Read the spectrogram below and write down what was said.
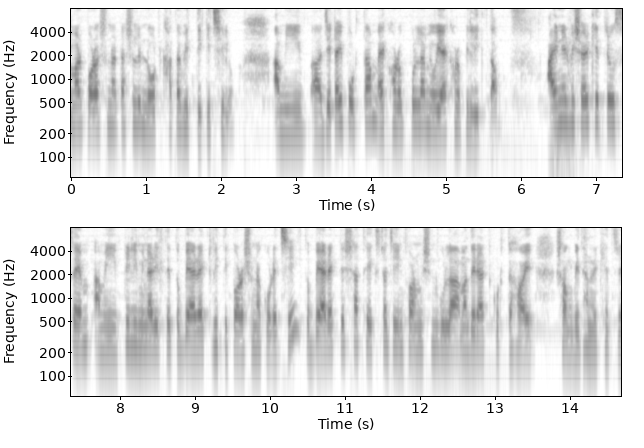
আমার পড়াশোনাটা আসলে নোট খাতা ভিত্তিকই ছিল। আমি যেটাই পড়তাম, এক হরফ পড়লে আমি ওই এক হরফে লিখতাম। আইনের বিষয়ের ক্ষেত্রেও সেম আমি প্রিলিমিনারিতে তো বেয়ার অ্যাক্ট ভিত্তিক পড়াশোনা করেছি। তো বেয়ার অ্যাক্টের সাথে এক্সট্রা যে ইনফরমেশনগুলো আমাদের অ্যাড করতে হয় সংবিধানের ক্ষেত্রে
